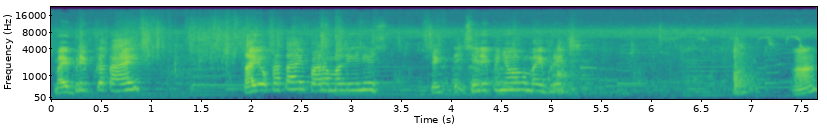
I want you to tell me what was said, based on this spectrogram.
May brief ka, tay? Tayo ka, tay, para malinis. Sil- Silipin nyo ako, may brief. Ha?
